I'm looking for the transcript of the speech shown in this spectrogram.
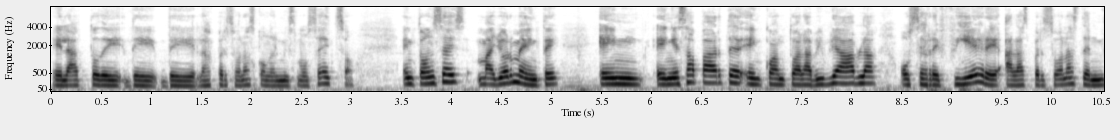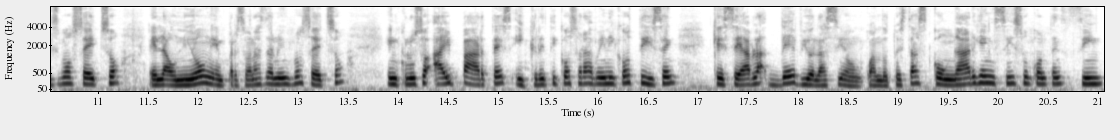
el acto de, de, de las personas con el mismo sexo. Entonces, mayormente, en, en esa parte, en cuanto a la Biblia habla o se refiere a las personas del mismo sexo, en la unión en personas del mismo sexo, incluso hay partes y críticos rabínicos dicen que se habla de violación, cuando tú estás con alguien sin su, sin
